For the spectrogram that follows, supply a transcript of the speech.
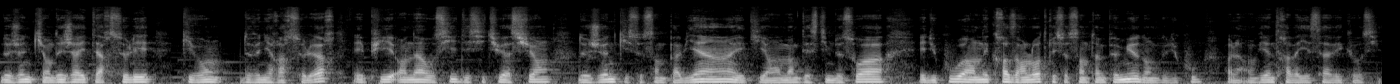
de jeunes qui ont déjà été harcelés qui vont devenir harceleurs. Et puis on a aussi des situations de jeunes qui se sentent pas bien et qui ont un manque d'estime de soi. Et du coup, en écrasant l'autre, ils se sentent un peu mieux. Donc du coup, voilà, on vient travailler ça avec eux aussi.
